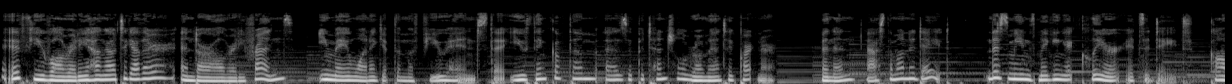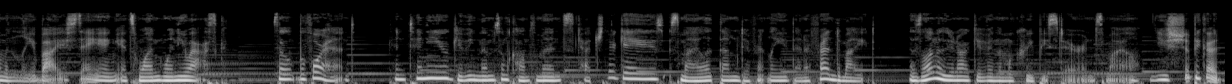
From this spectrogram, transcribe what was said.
If you've already hung out together and are already friends, you may wanna give them a few hints that you think of them as a potential romantic partner and then ask them on a date. This means making it clear it's a date, commonly by saying it's one when you ask. So beforehand, continue giving them some compliments, catch their gaze, smile at them differently than a friend might. As long as you're not giving them a creepy stare and smile, you should be good.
